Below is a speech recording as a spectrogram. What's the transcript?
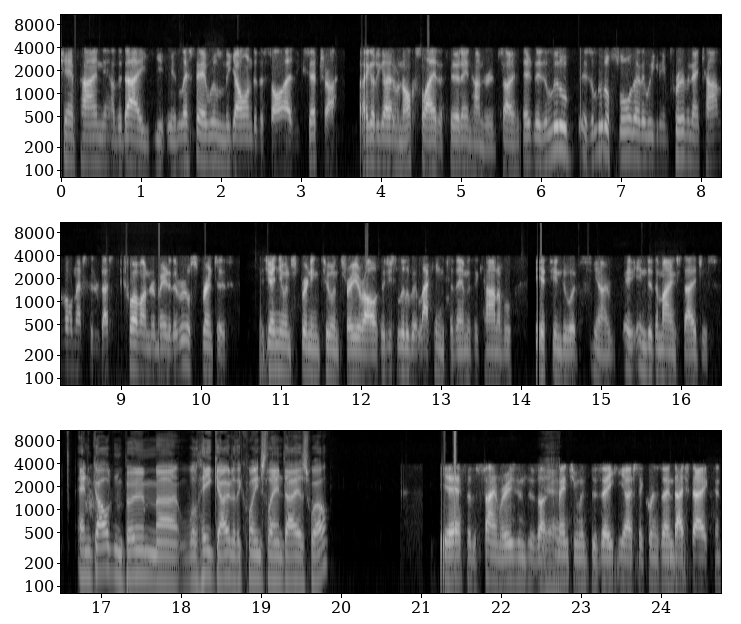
Champagne the other day. You, unless they're willing to go onto the sides, etc., they got to go to an Oxlade at thirteen hundred. So there, there's a little there's a little flaw there that we can improve in that carnival, and that's the that's the twelve hundred metre. The real sprinters, the genuine sprinting two and three year olds, they're just a little bit lacking for them as the carnival gets into its you know into the main stages. And Golden Boom, uh, will he go to the Queensland Day as well? Yeah, for the same reasons as I Yeah. mentioned with Zeke, he goes to Queensland Day Stakes. And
